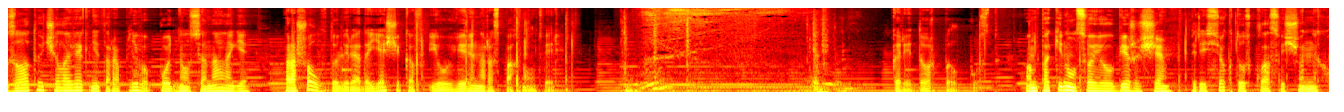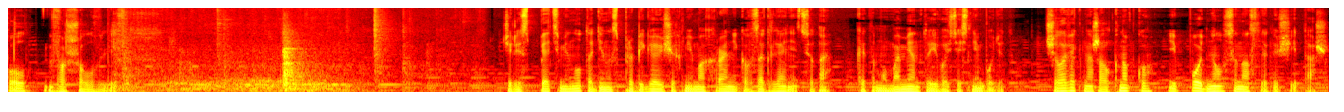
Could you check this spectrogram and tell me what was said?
Золотой человек неторопливо поднялся на ноги, прошел вдоль ряда ящиков и уверенно распахнул дверь. Коридор был пуст. Он покинул свое убежище, пересек тускло освещенный холл, вошел в лифт. Через пять минут один из пробегающих мимо охранников заглянет сюда. К этому моменту его здесь не будет. Человек нажал кнопку и поднялся на следующий этаж.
